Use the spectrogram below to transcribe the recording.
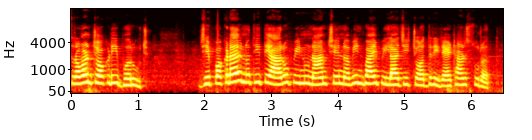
શ્રવણ ચોકડી, ભરૂચ. જે પકડાયો નથી તે આરોપીનું નામ છે નવીનભાઈ પિલાજી ચૌધરી, રહેઠાણ સુરત.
